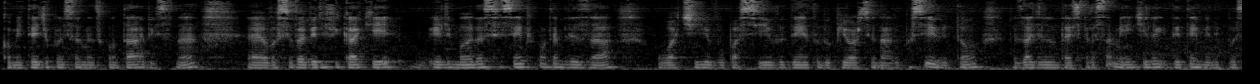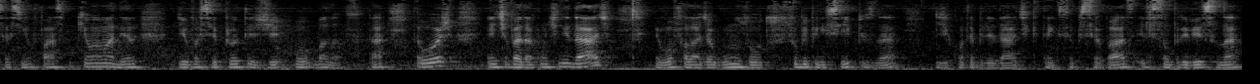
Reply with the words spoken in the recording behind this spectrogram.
Comitê de Procedimentos Contábeis, né, uh, você vai verificar que ele manda se sempre contabilizar o ativo, o passivo dentro do pior cenário possível. Então, apesar de ele não estar expressamente, ele determina que você assim o faça, porque é uma maneira de você proteger o balanço, tá? Então, hoje a gente vai dar continuidade. Eu vou falar de alguns outros subprincípios, né? De contabilidade que tem que ser observados. Eles são previstos na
